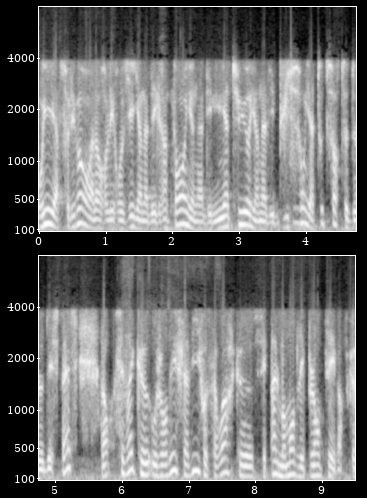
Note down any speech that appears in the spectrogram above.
Oui, absolument. Alors les rosiers, il y en a des grimpants, il y en a des miniatures, il y en a des buissons, il y a toutes sortes de- d'espèces. Alors c'est vrai qu'aujourd'hui, Flavie, il faut savoir que c'est pas le moment de les planter parce que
